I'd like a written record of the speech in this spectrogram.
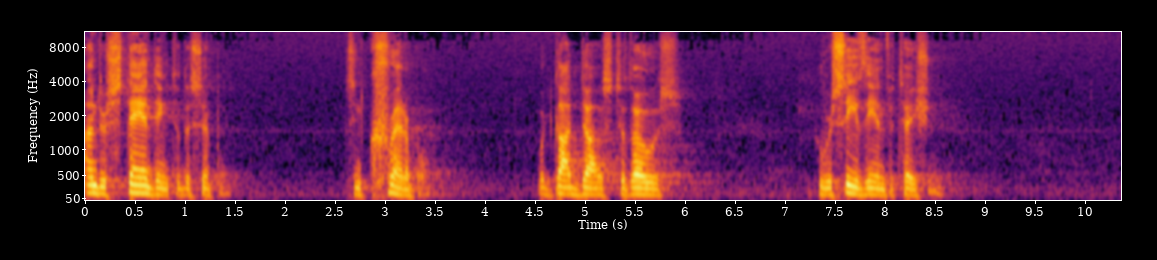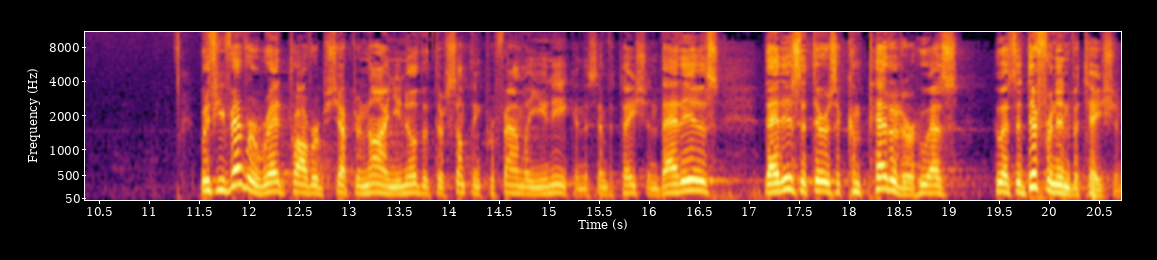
understanding to the simple. It's incredible what God does to those who receive the invitation. But if you've ever read Proverbs chapter 9, you know that there's something profoundly unique in this invitation. That is, that is that there is a competitor who has, who has a different invitation.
